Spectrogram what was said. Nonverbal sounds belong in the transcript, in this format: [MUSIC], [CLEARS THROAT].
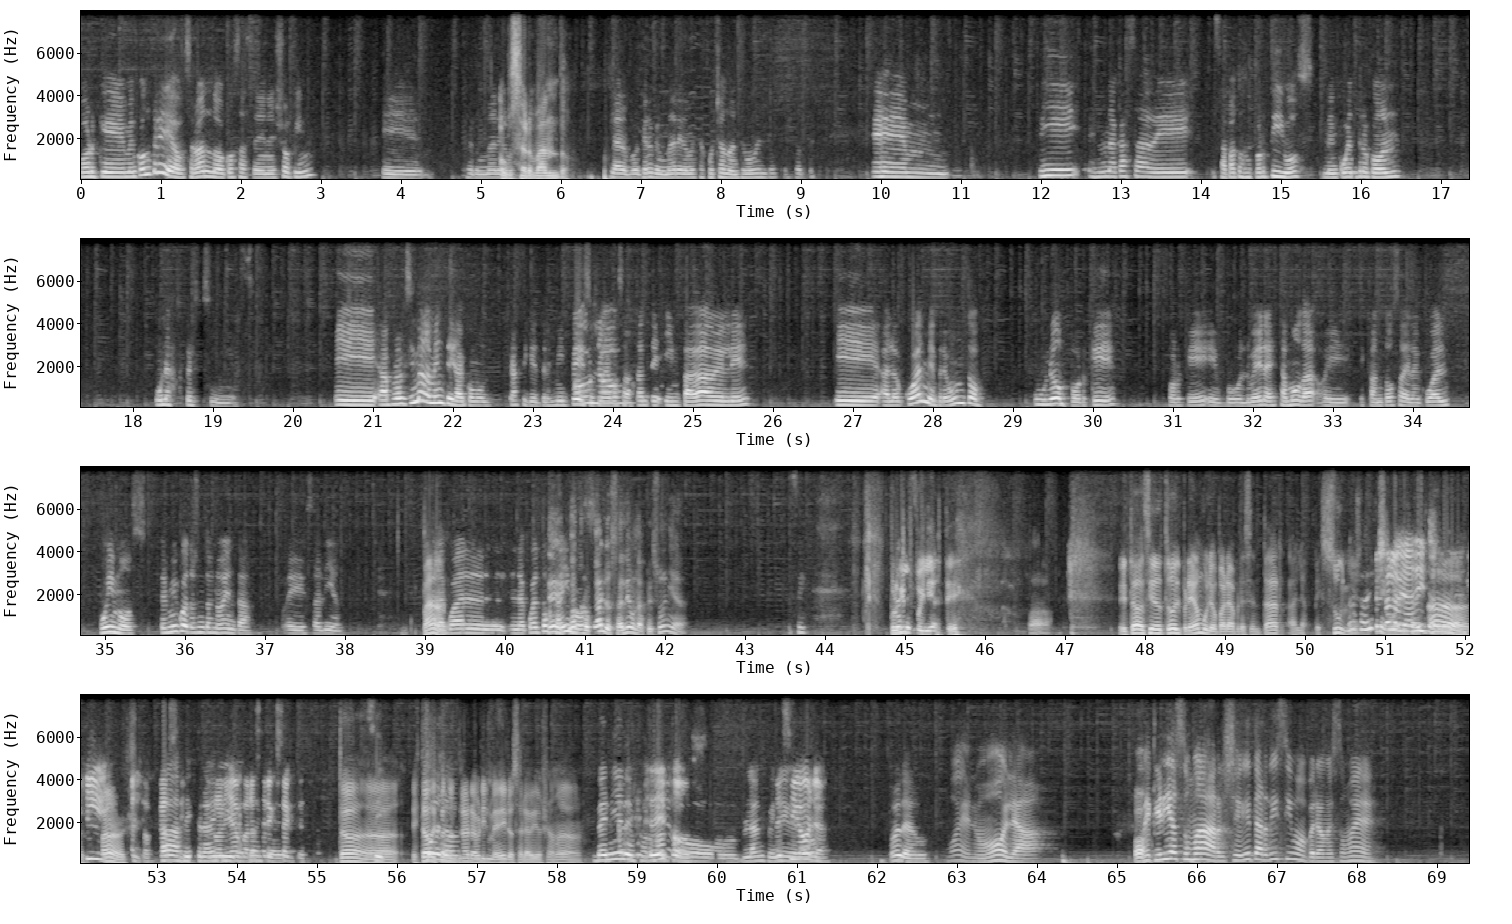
porque me encontré observando cosas en el shopping. eh, no- Observando. Claro, porque creo que mi madre no me está escuchando en este momento, por suerte. Em, y en una casa de zapatos deportivos me encuentro con unas pezuñas. Eh, aproximadamente a como casi que 3 mil pesos, Oh, una cosa bastante impagable. Eh, a lo cual me pregunto, uno, ¿por qué? ¿Por qué eh, volver a esta moda eh, espantosa de la cual fuimos? 3.490 eh, salían. En la, cual, en la cual todos Eh, caímos. ¿Cuatro palos salieron las pezuñas? Sí. ¿Por qué le spoileaste? Ah, Estaba haciendo todo el preámbulo para presentar a las pezuñas. No, ya dije. Ya lo había dicho, Ah, ah. Ah, en realidad, para ser exactos. Estaba, estaba Bueno. dejando entrar a Abril Mederos a la videollamada. Venían en Videos. formato blanco y negro. Decí hola. Hola. Bueno, hola. Ah, Me quería sumar, llegué tardísimo, pero me sumé.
